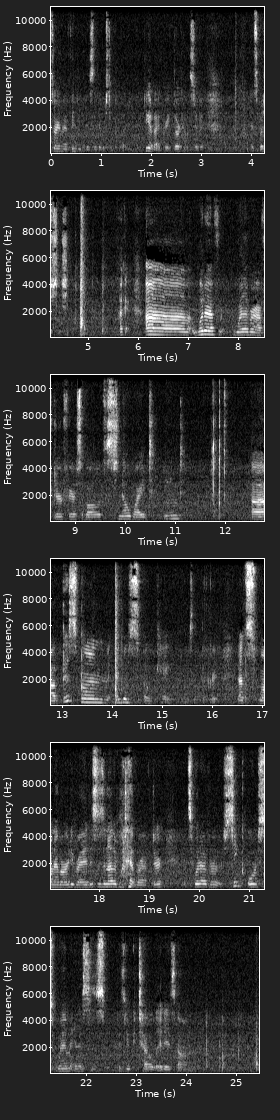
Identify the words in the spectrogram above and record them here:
sorry my offended they said they were stupid, but you get I agree. They're kind of stupid. Especially she. Okay. Um, whatever, whatever after Fairest of All, it's Snow White themed. Uh, this one, it was okay. It was not that great. That's one I've already read. This is another whatever after. It's whatever, sink or swim, and this is, as you can tell, it is, um,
